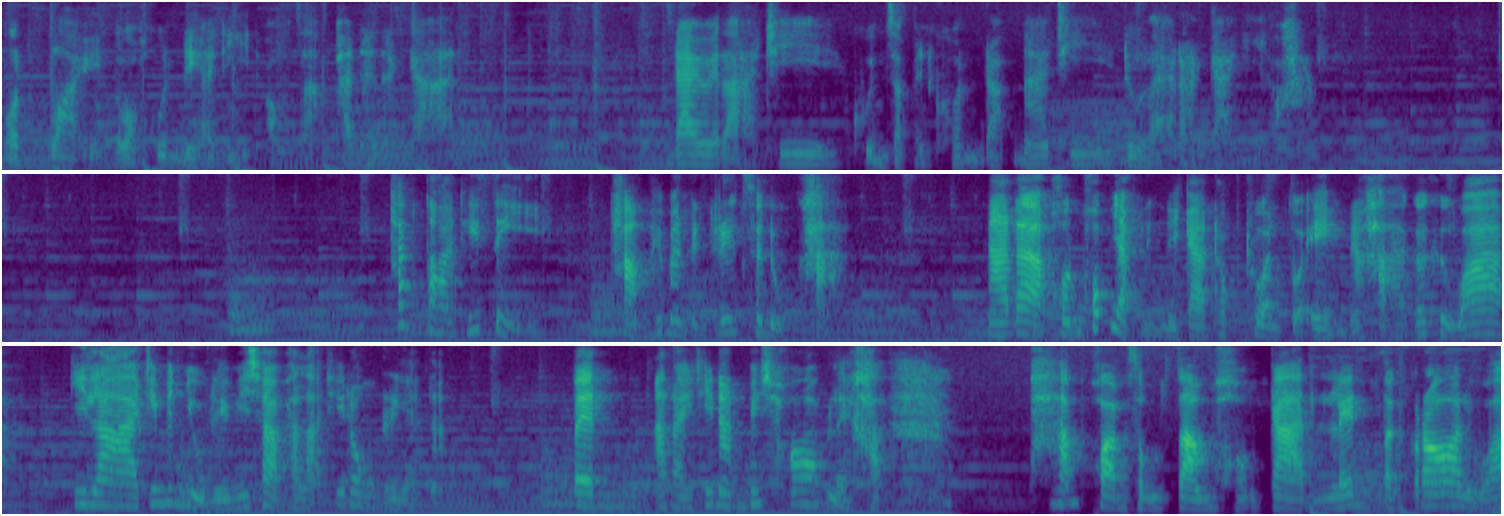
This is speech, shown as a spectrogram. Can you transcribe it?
ปลดปล่อยตัวคุณในอดีตออกจากพันธนาการ ได้เวลาที่คุณจะเป็นคนรับหน้าที่ดูแลร่างกายนี้แล้วค่ะ ขั้นตอนที่ 4ทำให้มันเป็นเรื่องสนุกค่ะนาดาค้นพบอย่างหนึ่งในการทบทวนตัวเองนะคะ ก็คือว่ากีฬาที่มันอยู่ในวิชาพละที่โรงเรียนอะเป็นอะไรที่นันไม่ชอบเลยค่ะ ภาพความทรงจำของการเล่นตะกร้อหรือว่า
